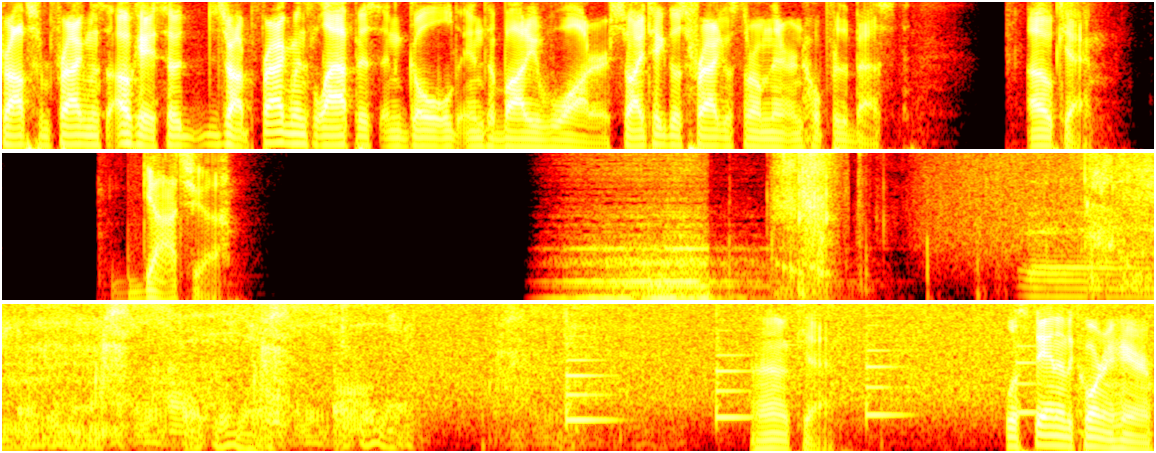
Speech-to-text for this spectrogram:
Drops some fragments. Okay, so drop fragments, lapis, and gold into body of water. So I take those fragments, throw them there, and hope for the best. Okay. Gotcha. Okay. We'll stand in the corner here.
